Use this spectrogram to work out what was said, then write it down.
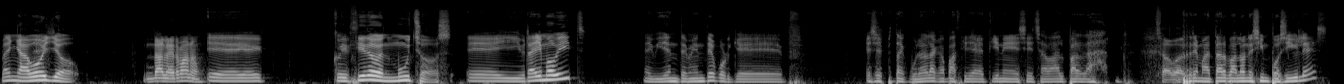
Venga, voy yo. Dale, hermano. Eh, coincido en muchos. Eh, Ibrahimovic, evidentemente, porque es espectacular la capacidad que tiene ese chaval para Chaval. rematar balones imposibles.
